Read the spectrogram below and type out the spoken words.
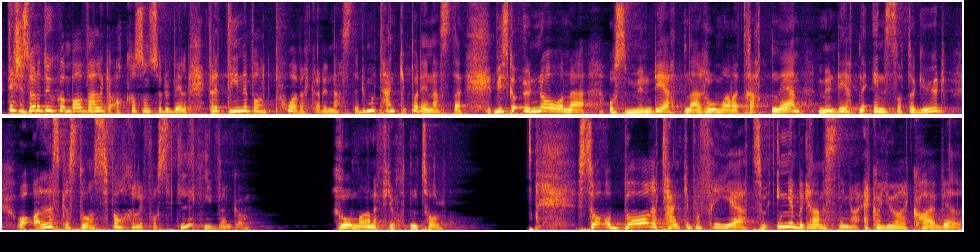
Det er ikke sånn at Du kan bare velge akkurat sånn som du vil, for at dine valg påvirker din neste. Du må tenke på din neste. Vi skal underordne oss myndighetene. Romerne 13.1. Myndighetene er innsatt av Gud, og alle skal stå ansvarlig for sitt liv en gang. Romerne 14.12. Så å bare tenke på frihet som ingen begrensninger, jeg kan gjøre hva jeg vil,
